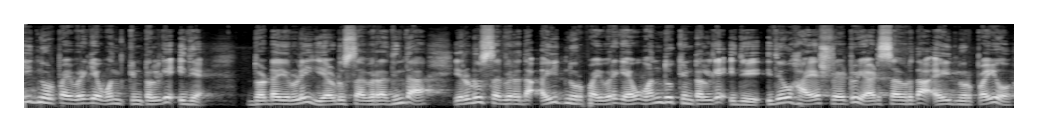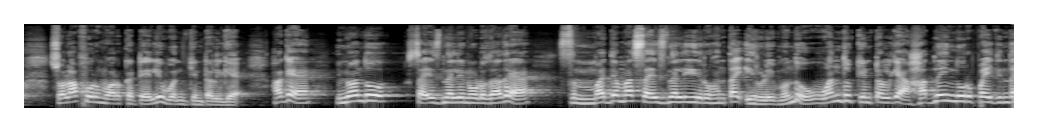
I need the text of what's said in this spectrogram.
ಐದುನೂರು ರೂಪಾಯಿವರೆಗೆ ಒಂದು ಕ್ವಿಂಟಲ್ಗೆ ಇದೆ. ದೊಡ್ಡ ಈರುಳ್ಳಿ ಎರಡು ಸಾವಿರದಿಂದ ಎರಡು ಸಾವಿರದ ಐದುನೂರು ರೂಪಾಯಿವರೆಗೆ ಒಂದು ಕ್ವಿಂಟಲ್ಗೆ ಇದು ಇದು ಹೈಯೆಸ್ಟ್ ರೇಟು ಎರಡು ಸಾವಿರದ ಐದುನೂರು ರೂಪಾಯಿಯು ಸೊಲಾಪುರ ಮಾರುಕಟ್ಟೆಯಲ್ಲಿ ಒಂದು ಕ್ವಿಂಟಲ್ಗೆ. ಹಾಗೆ ಇನ್ನೊಂದು ಸೈಜ್ನಲ್ಲಿ ನೋಡೋದಾದರೆ ಮಧ್ಯಮ ಸೈಜ್ನಲ್ಲಿ ಇರುವಂಥ ಈರುಳ್ಳಿ ಬಂದು ಒಂದು ಕ್ವಿಂಟಲ್ಗೆ ಹದಿನೈದು ನೂರು ರೂಪಾಯಿದಿಂದ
